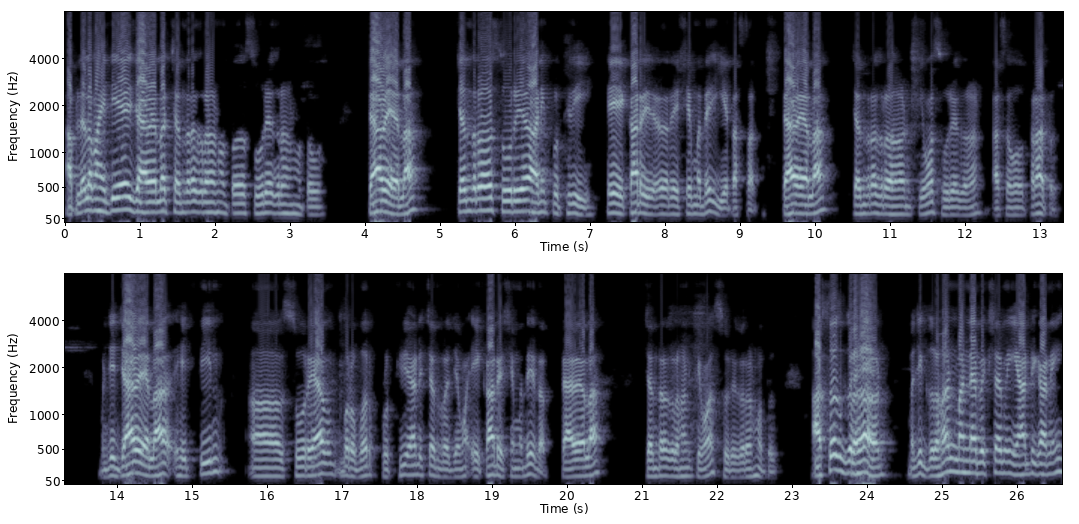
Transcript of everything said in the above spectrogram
आपल्याला माहिती आहे ज्या वेळेला चंद्रग्रहण होतं सूर्यग्रहण होतं त्यावेळेला चंद्र सूर्य आणि पृथ्वी हे एका रे- रेषेमध्ये येत असतात. त्यावेळेला चंद्रग्रहण किंवा सूर्यग्रहण असं होत राहतं. म्हणजे ज्या वेळेला हे तीन सूर्याबरोबर पृथ्वी आणि चंद्र जेव्हा एका रेषेमध्ये येतात त्यावेळेला चंद्रग्रहण किंवा सूर्यग्रहण होतं. असंच ग्रहण म्हणजे ग्रहण म्हणण्यापेक्षा मी या ठिकाणी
